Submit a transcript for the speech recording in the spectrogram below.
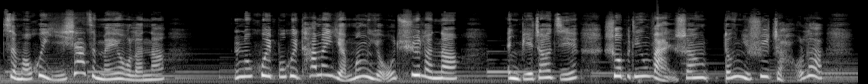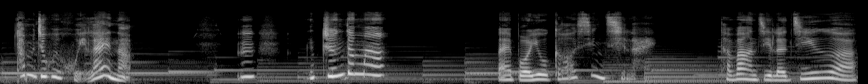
怎么会一下子没有了呢？那会不会他们也梦游去了呢？你别着急，说不定晚上等你睡着了，他们就会回来呢。嗯，真的吗？白博又高兴起来，他忘记了饥饿，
